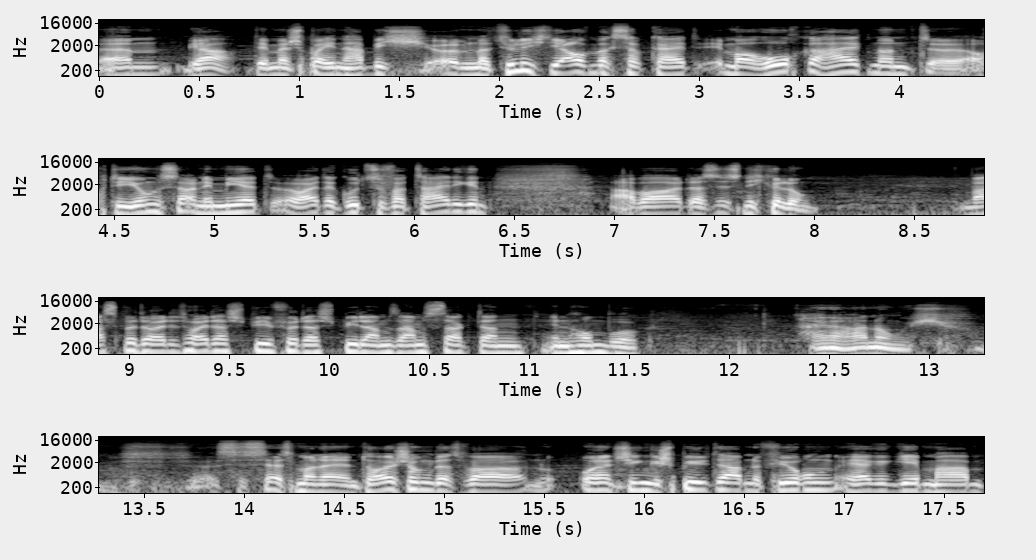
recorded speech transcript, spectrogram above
Ähm, ja, dementsprechend habe ich ähm, natürlich die Aufmerksamkeit immer hochgehalten und auch die Jungs animiert, weiter gut zu verteidigen. Aber das ist nicht gelungen. Was bedeutet heute das Spiel für das Spiel am Samstag dann in Homburg? Keine Ahnung. Ich, es ist erstmal eine Enttäuschung, dass wir unentschieden gespielt haben, eine Führung hergegeben haben,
